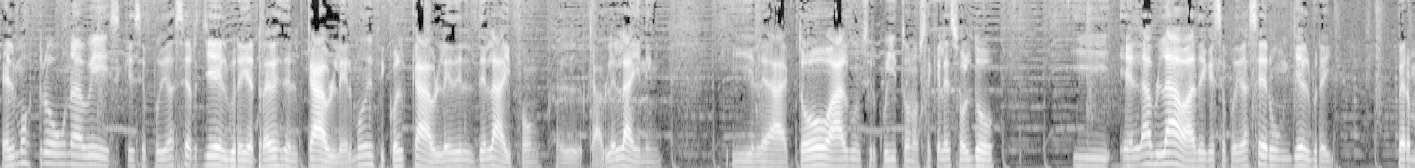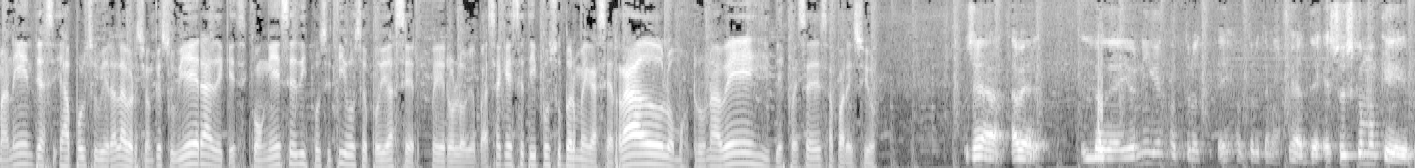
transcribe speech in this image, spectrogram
él mostró una vez que se podía hacer jailbreak a través del cable. Él modificó el cable del, iPhone, el cable Lightning, y le adaptó algo, un circuito, no sé qué le soldó. Y él hablaba de que se podía hacer un jailbreak permanente, así Apple subiera la versión que subiera, de que con ese dispositivo se podía hacer. Pero lo que pasa es que este tipo es súper mega cerrado, lo mostró una vez y después se desapareció. O sea, a ver, lo de Ionic es otro, es otro tema. Fíjate, eso es como que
